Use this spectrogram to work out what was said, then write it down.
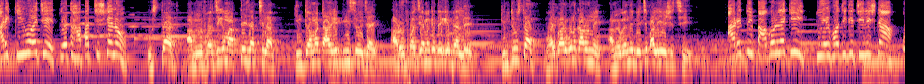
আরে কি হয়েছে? তুই এত হাঁপাচ্ছিস কেন? উস্তাদ আমি ওই ফৌজিকে মারতেই যাচ্ছিলাম কিন্তু আমার টার্গেট মিস হয়ে যায় আর ওই ফৌজি আমাকে দেখে ফেলে। কিন্তু উস্তাদ ভয় পাওয়ার কোনো কারণ নেই আমি ওখান থেকে বেঁচে পালিয়ে এসেছি। আরে তুই পাগল নাকি? তুই এই ফজিকে চিনিস না ও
